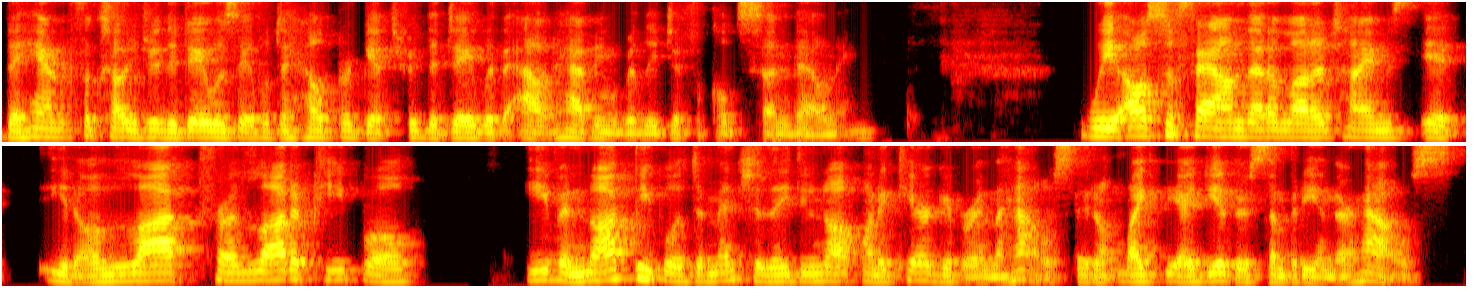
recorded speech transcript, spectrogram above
The hand reflexology during the day was able to help her get through the day without having really difficult sundowning. We also found that a lot of times it, you know, a lot for a lot of people, even not people with dementia, they do not want a caregiver in the house. They don't like the idea there's somebody in their house.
